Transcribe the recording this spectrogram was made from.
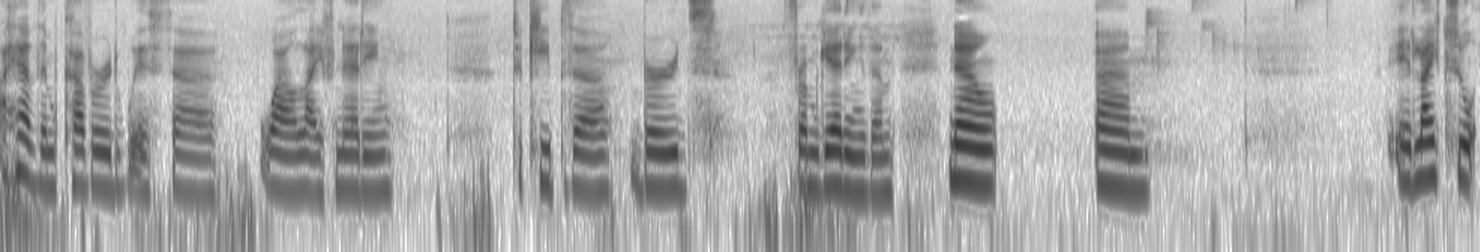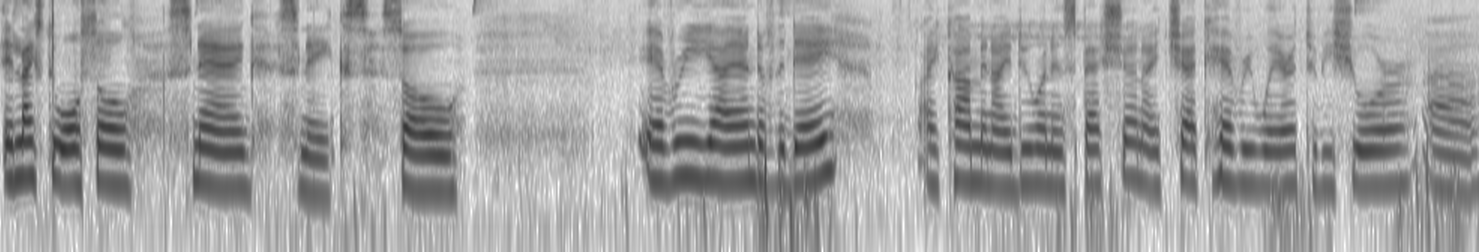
I have them covered with uh, wildlife netting to keep the birds from getting them. Now um, it likes to it likes to also snag snakes. So every uh, end of the day I come and I do an inspection. I check everywhere to be sure uh,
